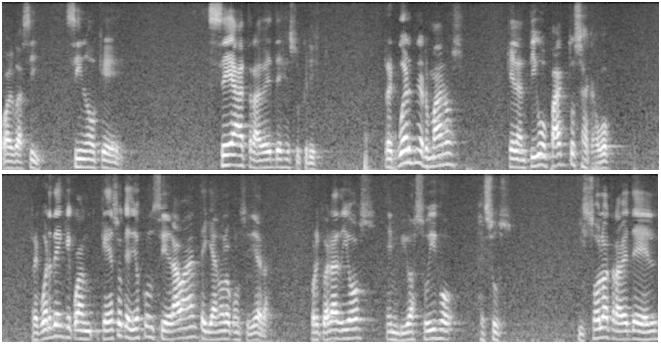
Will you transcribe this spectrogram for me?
o algo así, sino que sea a través de Jesucristo. Recuerden, hermanos, que el antiguo pacto se acabó. Recuerden que, cuando, que eso que Dios consideraba antes ya no lo considera, porque ahora Dios envió a su Hijo Jesús. Y solo a través de Él,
